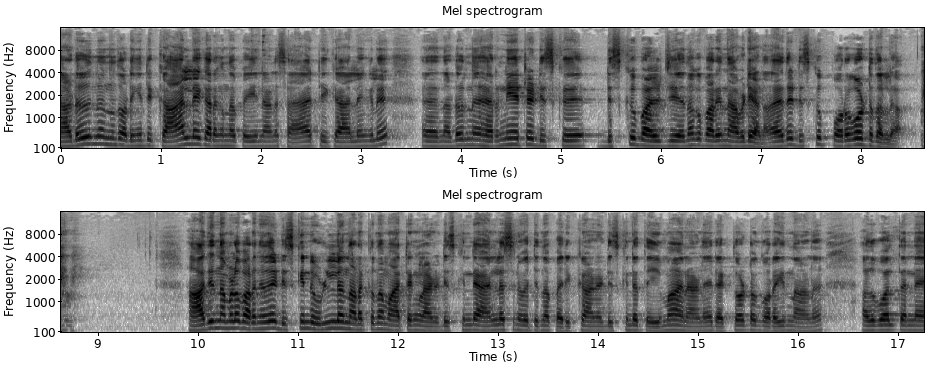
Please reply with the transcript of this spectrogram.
നടുവിൽ നിന്ന് തുടങ്ങിയിട്ട് കാലിലേക്ക് ഇറങ്ങുന്ന പെയിനാണ് സയാറ്റിക്ക അല്ലെങ്കിൽ നടുവിൽ നിന്ന് ഹെർണിയേറ്റഡ് ഡിസ്ക് ഡിസ്ക് ബൾജ് എന്നൊക്കെ പറയുന്ന അവിടെയാണ്. അതായത് ഡിസ്ക് പുറകോട്ട് തള്ളുക. ആദ്യം നമ്മൾ പറഞ്ഞത് ഡിസ്കിന്റെ ഉള്ളിൽ നടക്കുന്ന മാറ്റങ്ങളാണ്. ഡിസ്കിന്റെ ആൻലസിന് പറ്റുന്ന പരിക്കാണ് ഡിസ്കിന്റെ തേയ്മാനാണ് രക്തോട്ടം കുറയുന്നതാണ് അതുപോലെ തന്നെ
